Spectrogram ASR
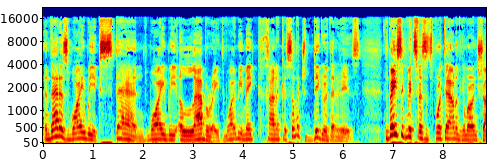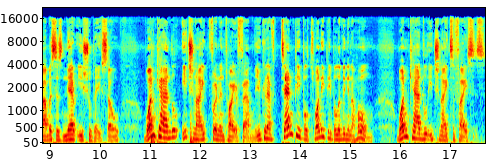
And that is why we expand, why we elaborate, why we make Hanukkah so much bigger than it is. The basic mitzvah it's brought down in the Gemara on Shabbos is Ner Ishu So one candle each night for an entire family. You can have 10 people, 20 people living in a home. One candle each night suffices.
